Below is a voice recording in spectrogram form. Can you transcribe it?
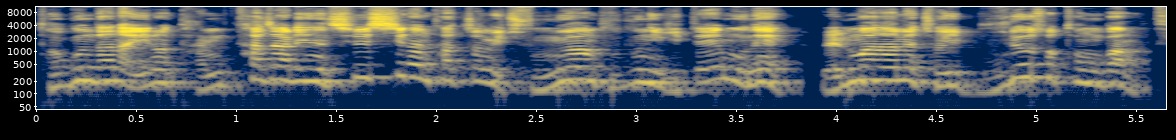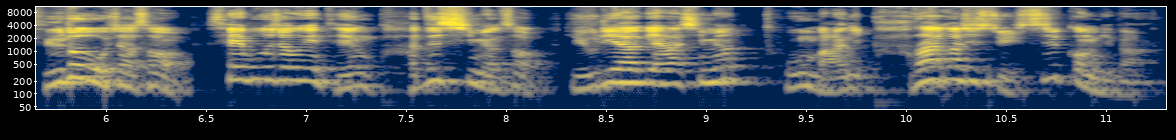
더군다나 이런 단타 자리는 실시간 타점이 중요한 부분이기 때문에 웬만하면 저희 무료 소통방 들어오셔서 세부적인 대응 받으시면서 유리하게 하시면 도움 많이 받아가실 수 있을 겁니다.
